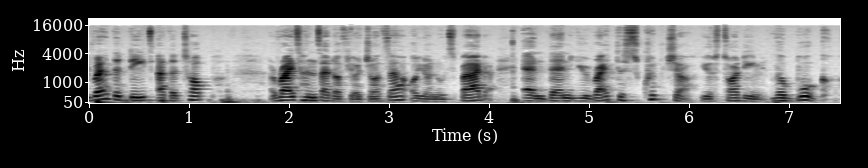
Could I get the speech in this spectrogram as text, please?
you write the date at the top right hand side of your jotter or your notepad and then you write the scripture you're studying the book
